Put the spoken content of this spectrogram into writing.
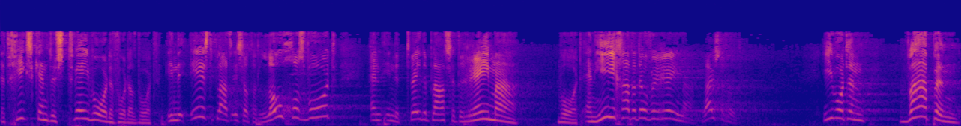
Het Grieks kent dus twee woorden voor dat woord. In de eerste plaats is dat het logoswoord en in de tweede plaats het rema-woord. En hier gaat het over rema. Luister goed. Hier wordt een wapen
